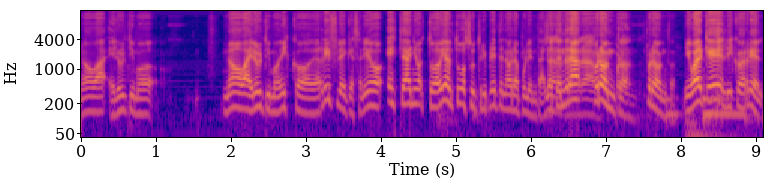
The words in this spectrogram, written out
No va el último. No va el último disco de Rifle que salió este año. Todavía no tuvo su triplete en la hora pulenta. Lo lo tendrá, tendrá pronto, pronto. pronto. Igual que el disco de Riel.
